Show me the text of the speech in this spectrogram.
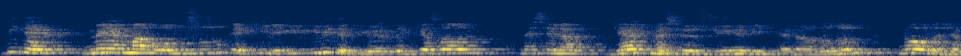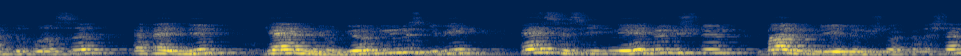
Bir de mema olumsuzluk ekiyle ilgili de bir örnek yazalım. Mesela gelme sözcüğünü bir ele alalım. Ne olacaktır burası? Efendim gelmiyor. Gördüğünüz gibi E sesi neye dönüştü? Dar ünlüye dönüştü arkadaşlar.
